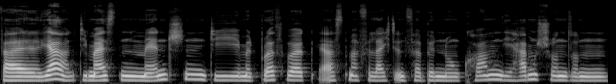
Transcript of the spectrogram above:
weil ja, die meisten Menschen, die mit Breathwork erstmal vielleicht in Verbindung kommen, die haben schon so ein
